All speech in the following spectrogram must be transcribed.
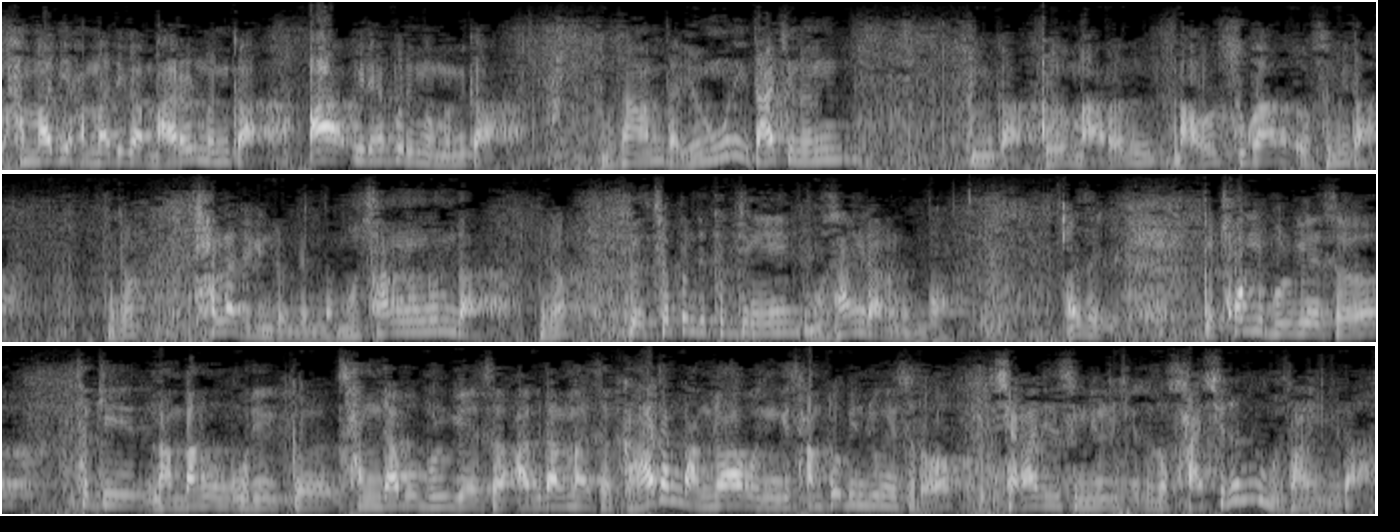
한마디 한마디가 말을 뭡니까? 아, 이래 해버리면 뭡니까? 무상합니다. 영원히 다시는, 뭡니까? 그 말은 나올 수가 없습니다. 그죠? 찰나적인 존재입니다. 무상은 겁니다. 그죠? 그래서 첫 번째 특징이 무상이라는 겁니다. 그래서 그 초기 불교에서 특히 남방 우리 그 상자부 불교에서 아비달마에서 가장 강조하고 있는 게 삼법인 중에서도 세 가지 승질 중에서도 사실은 무상입니다.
